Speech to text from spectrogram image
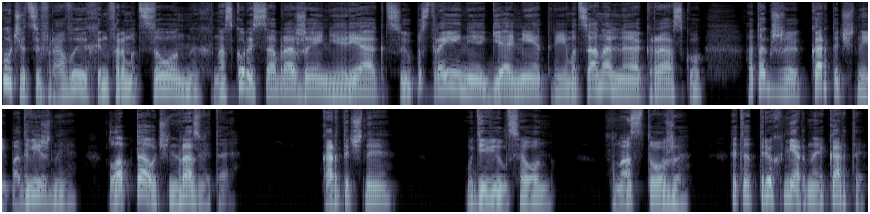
Куча цифровых, информационных, на скорость соображения, реакцию, построение геометрии, эмоциональную окраску, а также карточные и подвижные. Лапта очень развитая. «Карточные?» — удивился он. «У нас тоже. Это трехмерные карты.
